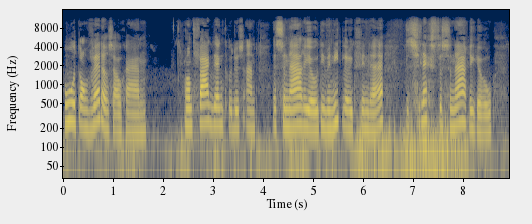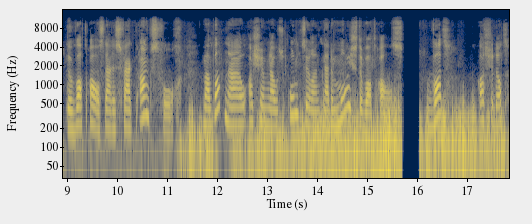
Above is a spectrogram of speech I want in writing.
hoe het dan verder zou gaan? Want vaak denken we dus aan een scenario die we niet leuk vinden. Hè? De slechtste scenario. De wat als. Daar is vaak angst voor. Maar wat nou als je hem nou eens omturnt naar de mooiste wat als? Wat als je dat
